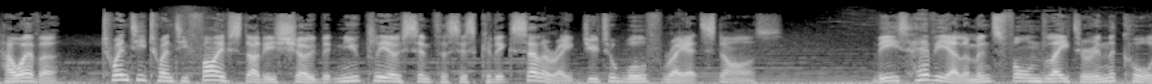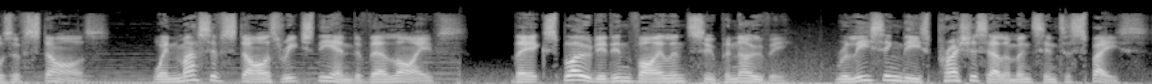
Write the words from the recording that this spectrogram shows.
However, 2025 studies showed that nucleosynthesis could accelerate due to Wolf-Rayet stars. These heavy elements formed later in the cores of stars. When massive stars reached the end of their lives, they exploded in violent supernovae, releasing these precious elements into space,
